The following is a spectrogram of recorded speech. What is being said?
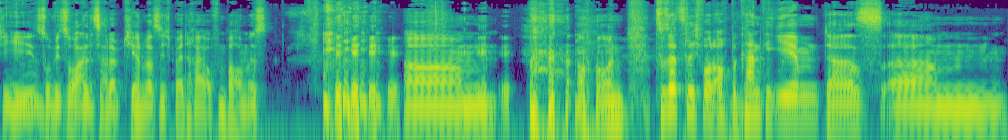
die hm. sowieso alles adaptieren, was nicht bei drei auf dem Baum ist. ähm, und zusätzlich wurde auch bekannt gegeben, dass ähm,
